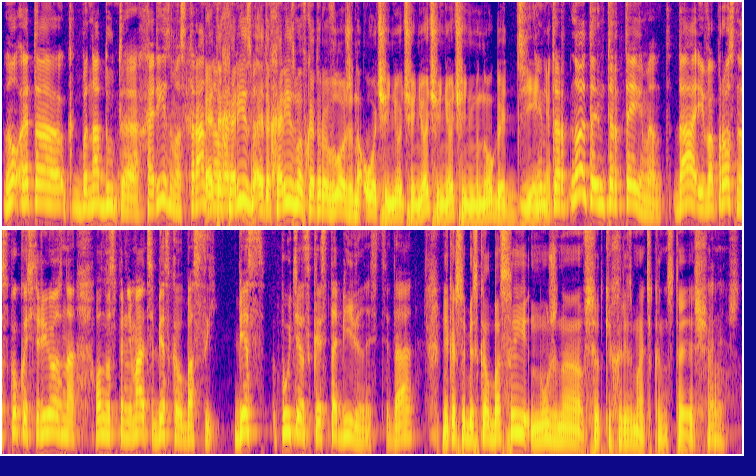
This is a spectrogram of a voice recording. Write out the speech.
Ну, это как бы надутая харизма, странная. Это харизма, это харизма, в которую вложено очень-очень-очень-очень много денег. Enter... Ну, это entertainment, да, и вопрос, насколько серьезно он воспринимается без колбасы без путинской стабильности, да? Мне кажется, без колбасы нужно все-таки харизматика настоящего. Конечно.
